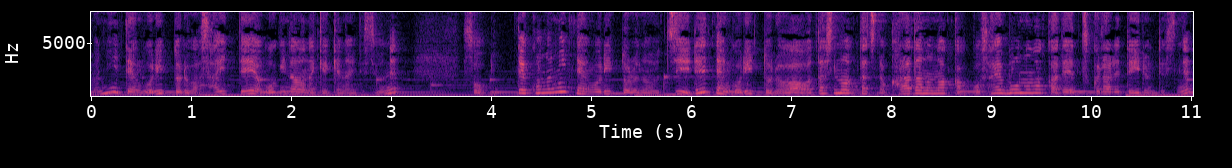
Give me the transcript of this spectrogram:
まあ、2.5リットルは最低補わなきゃいけないですよね。そうでこの2.5リットルのうち0.5リットルは私のたちの体の中こう細胞の中で作られているんですね。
